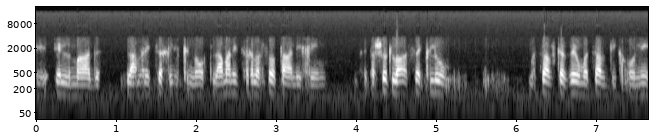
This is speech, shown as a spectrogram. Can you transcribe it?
אה, אלמד? למה אני צריך לקנות? למה אני צריך לעשות תהליכים? זה פשוט לא עושה כלום. מצב כזה הוא מצב דיכאוני.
